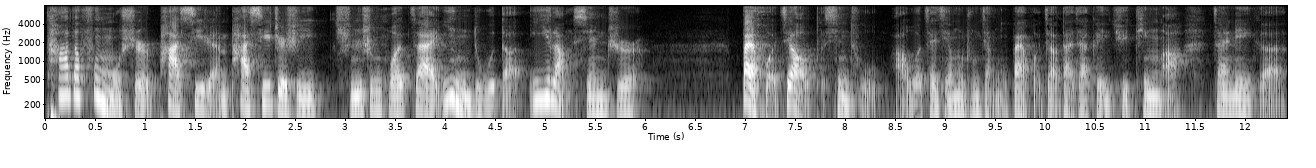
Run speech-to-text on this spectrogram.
他的父母是帕西人，帕西这是一群生活在印度的伊朗先知。拜火教的信徒啊，我在节目中讲过拜火教，大家可以去听啊，在那个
